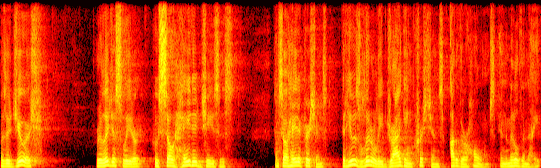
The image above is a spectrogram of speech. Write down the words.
was a Jewish religious leader who so hated Jesus and so hated Christians that he was literally dragging Christians out of their homes in the middle of the night.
